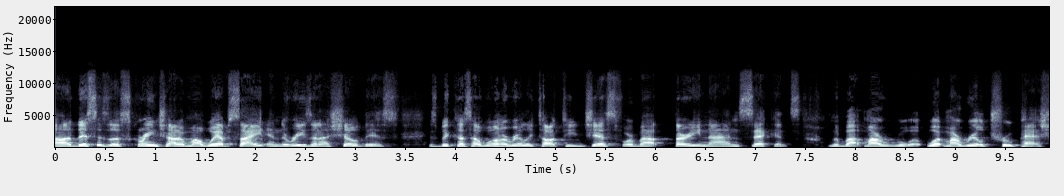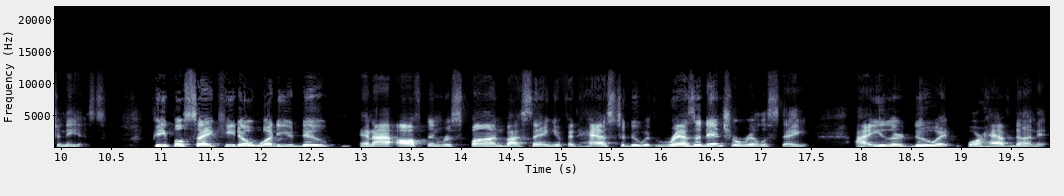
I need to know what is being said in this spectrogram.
Uh, this is a screenshot of my website, and the reason I show this is because I want to really talk to you just for about 39 seconds about my what my real true passion is. People say, Kito, what do you do? And I often respond by saying, if it has to do with residential real estate, I either do it or have done it.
